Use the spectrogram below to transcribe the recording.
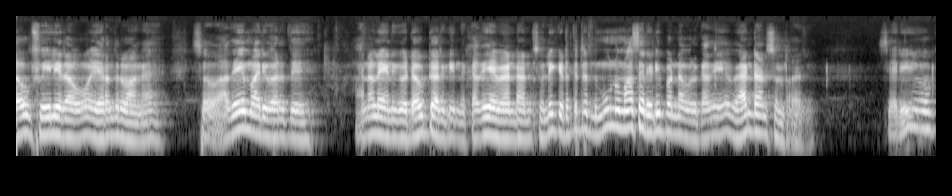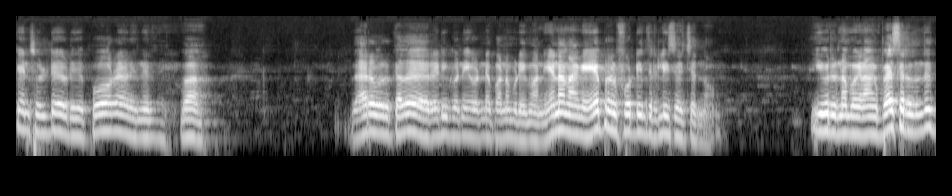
லவ் ஃபெயிலியராகவும் இறந்துருவாங்க. ஸோ அதே மாதிரி வருது. அதனால் எனக்கு டவுட்டாக இருக்குது இந்த கதையை வேண்டான்னு சொல்லி கிட்டத்தட்ட இந்த மூணு மாதம் ரெடி பண்ண ஒரு கதையை வேண்டான்னு சொல்கிறாரு சரி ஓகேன்னு சொல்லிட்டு அப்படி போகிறேன் வா. வேறு ஒரு கதை ரெடி பண்ணி உடனே பண்ண முடியுமான்னு. ஏன்னா நாங்கள் ஏப்ரல் 14th ரிலீஸ் வச்சுருந்தோம். இவர் நம்ம நாங்கள் பேசுகிறது வந்து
